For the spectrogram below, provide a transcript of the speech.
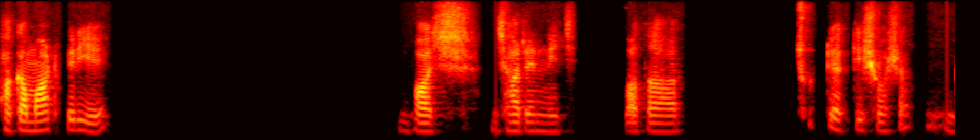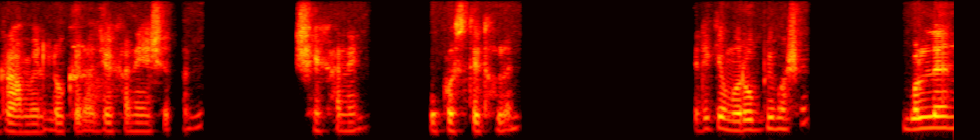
ফাঁকা মাঠ পেরিয়ে বাঁশ ঝাড়ের নিচে পাতা ছোট্ট একটি শ্মশান গ্রামের লোকেরা যেখানে এসে থাকে সেখানে উপস্থিত হলেন। এদিকে মুরব্বী মশাই বললেন,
